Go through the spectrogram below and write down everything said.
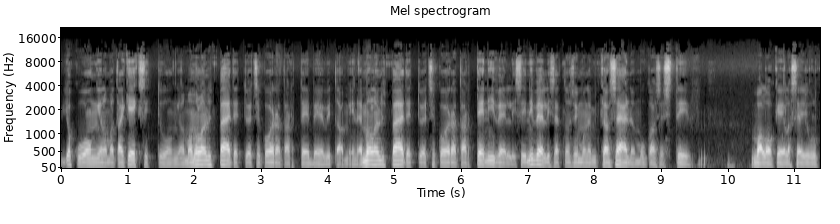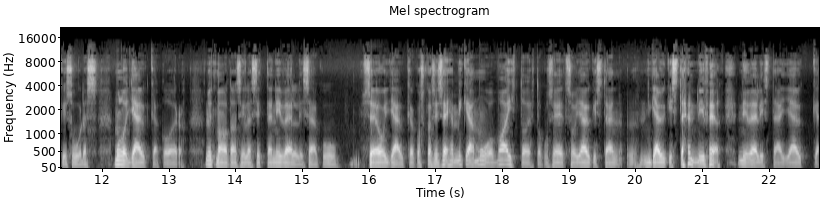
joku ongelma tai keksitty ongelma. Me ollaan nyt päätetty, että se koira tarvitsee B-vitamiineja. Me ollaan nyt päätetty, että se koira tarvitsee nivellisiä. Nivelliset on semmoinen, mikä on säännönmukaisesti valokeilassa ja julkisuudessa. Mulla on jäykkä koira. Nyt mä otan sille sitten nivellisää, kun se on jäykkä, koska siis eihän mikään muu ole vaihtoehto kuin se, että se on jäykistään, jäykistään nivel, nivelistään jäykkä.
